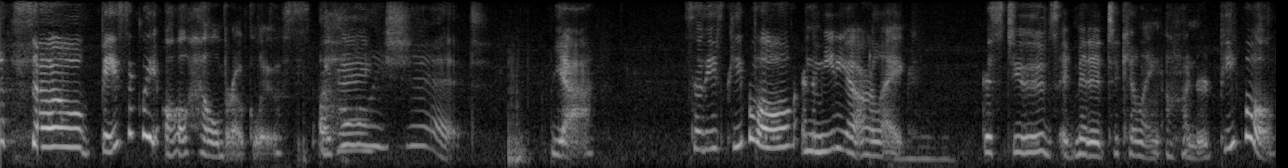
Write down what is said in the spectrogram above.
so basically, all hell broke loose. Okay. Holy shit. Yeah. So these people in the media are like, this dude's admitted to killing a hundred people.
